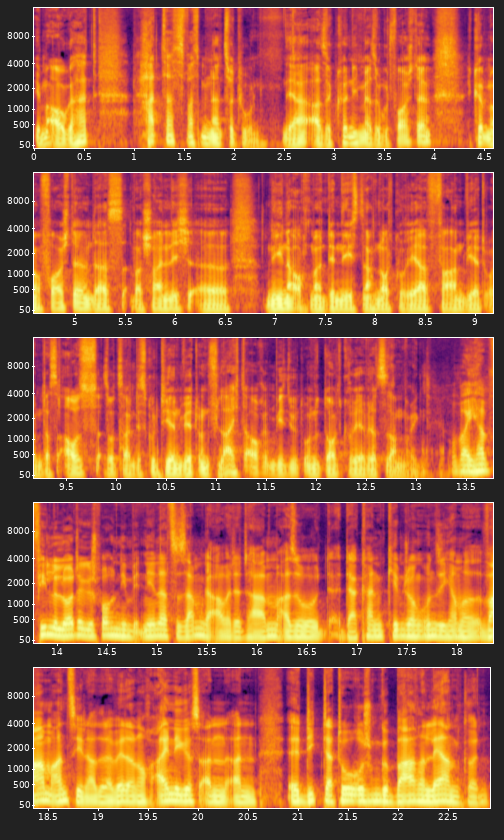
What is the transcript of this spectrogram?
im Auge hat, hat das was miteinander zu tun. Ja, also könnte ich mir so gut vorstellen. Ich könnte mir auch vorstellen, dass wahrscheinlich äh, Nena auch mal demnächst nach Nordkorea fahren wird und das aus sozusagen diskutieren wird und vielleicht auch irgendwie Süd- und Nordkorea wieder zusammenbringt. Wobei ich habe viele Leute gesprochen, die mit Nena zusammengearbeitet haben. Also da kann Kim Jong-un sich einmal warm anziehen. Also da wird er noch einiges an, an äh, diktatorischem Gebaren lernen können.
